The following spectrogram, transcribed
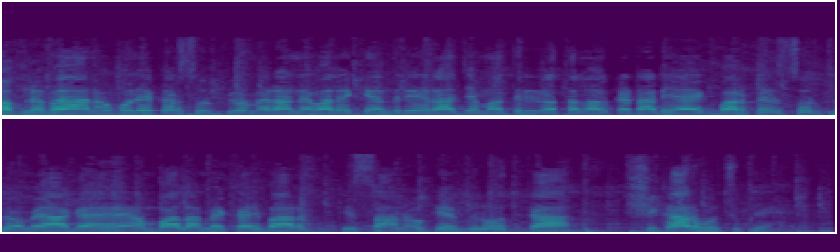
अपने बयानों को लेकर सुर्खियों में रहने वाले केंद्रीय राज्य मंत्री रतनलाल कटारिया एक बार फिर सुर्खियों में आ गए हैं। अंबाला में कई बार किसानों के विरोध का शिकार हो चुके हैं।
